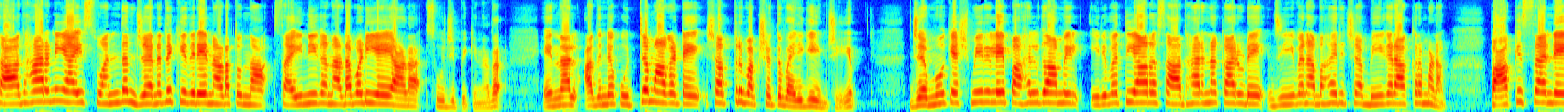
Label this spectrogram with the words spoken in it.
സാധാരണയായി സ്വന്തം ജനതയ്ക്കെതിരെ നടത്തുന്ന സൈനിക നടപടിയെയാണ് സൂചിപ്പിക്കുന്നത്. എന്നാൽ അതിന്റെ കുറ്റമാകട്ടെ ശത്രുപക്ഷത്ത് വരികയും ചെയ്യും. ജമ്മു കശ്മീരിലെ പഹൽഗാമിൽ ഇരുപത്തിയാറ് സാധാരണക്കാരുടെ ജീവൻ അപഹരിച്ച ഭീകരാക്രമണം. പാകിസ്ഥാന്റെ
